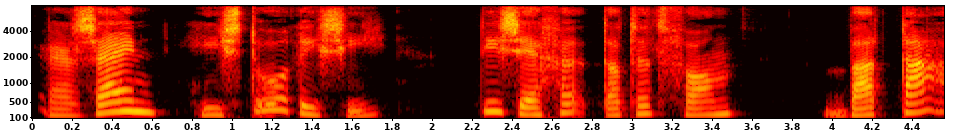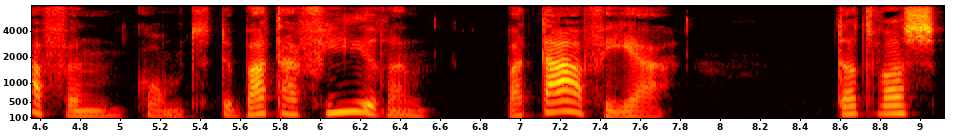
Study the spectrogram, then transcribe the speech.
Er zijn historici die zeggen dat het van Bataven komt, de Batavieren, Batavia. Dat was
